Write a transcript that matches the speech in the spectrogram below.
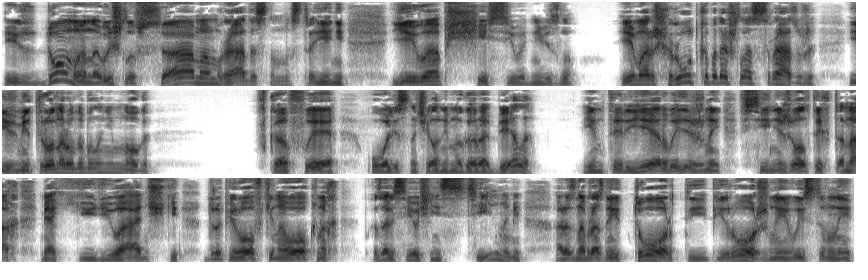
Из дома она вышла в самом радостном настроении. Ей вообще сегодня везло. И маршрутка подошла сразу же, и в метро народу было немного. В кафе Оля сначала немного робела, интерьер, выдержанный в сине-желтых тонах, мягкие диванчики, драпировки на окнах показались ей очень стильными, а разнообразные торты и пирожные, выставленные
